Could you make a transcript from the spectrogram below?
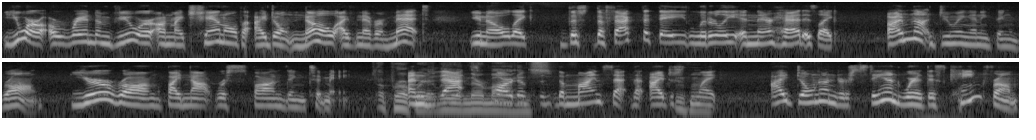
You are a random viewer on my channel that I don't know, I've never met. You know, like the the fact that they literally in their head is like, I'm not doing anything wrong. You're wrong by not responding to me. Appropriately and that's in their part minds. of the, the, mindset that I just mm-hmm. like. I don't understand where this came from.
